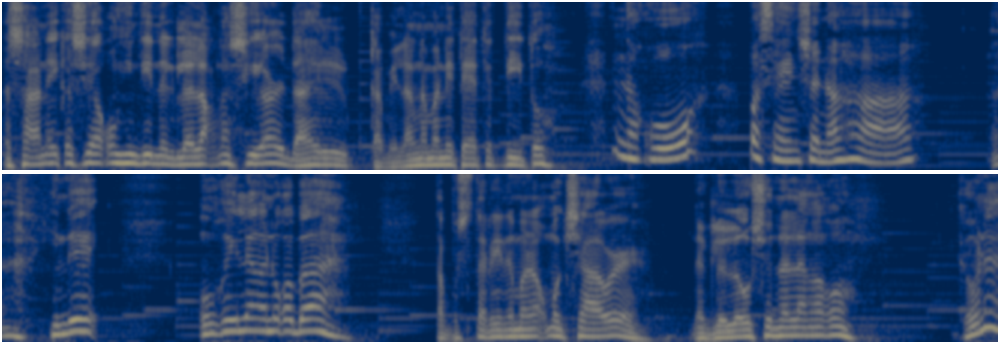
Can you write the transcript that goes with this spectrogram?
Nasanay kasi akong hindi naglalak ng CR dahil kami lang naman ni Tetet dito. Naku, pasensya na ha. Ah, hindi. Okay lang ano ka ba? Tapos na rin naman ako mag-shower. Naglo-lotion na lang ako. Ikaw na.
